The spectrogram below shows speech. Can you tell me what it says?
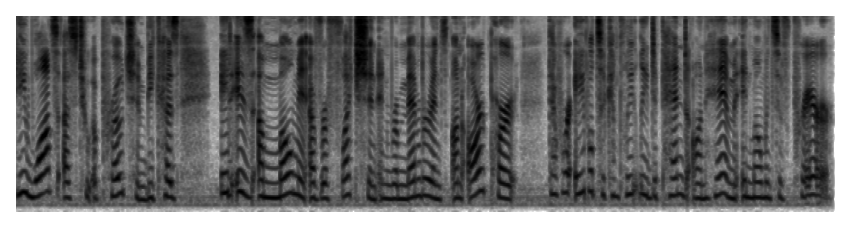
He wants us to approach Him because it is a moment of reflection and remembrance on our part that we're able to completely depend on Him in moments of prayer.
